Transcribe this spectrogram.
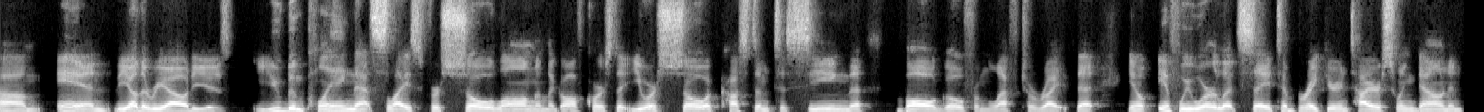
Um, and the other reality is you've been playing that slice for so long on the golf course that you are so accustomed to seeing the ball go from left to right that you know if we were let's say to break your entire swing down and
